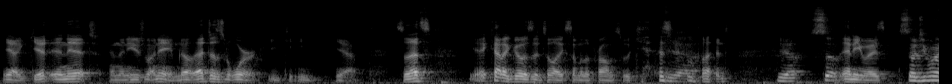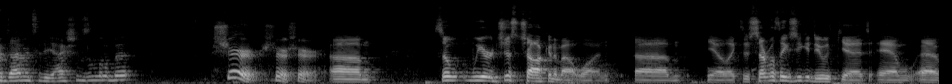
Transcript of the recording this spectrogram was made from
Yeah, get in it, and then here's my name. No, that doesn't work. You, can, you yeah. So that's yeah, it kind of goes into like some of the problems with Git. Yeah. but Yeah. So, anyways, so do you want to dive into the actions a little bit? Sure, sure, sure. Um, so we were just talking about one. Um, you know, like there's several things you could do with Git, and uh,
